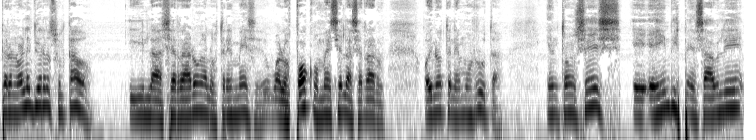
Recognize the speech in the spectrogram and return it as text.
pero no les dio resultado y la cerraron a los tres meses o a los pocos meses la cerraron. Hoy no tenemos ruta. Entonces eh, es indispensable,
